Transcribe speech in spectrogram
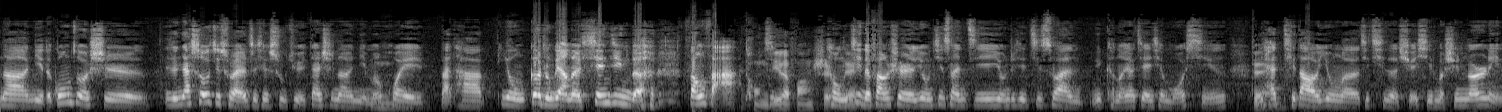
那你的工作是人家收集出来的这些数据，但是呢，你们会把它用各种各样的先进的方法，统计的方式，统计的方式，用计算机用这些计算，你可能要建一些模型。你还提到用了机器的学习 machine learning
